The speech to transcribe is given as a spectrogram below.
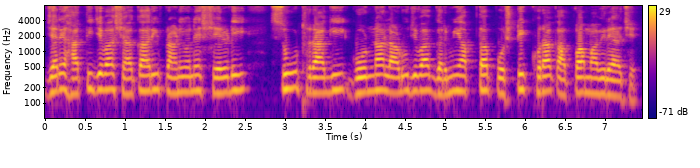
જ્યારે હાથી જેવા શાકાહારી પ્રાણીઓને શેરડી, સૂઠ, રાગી, ગોળના લાડુ જેવા ગરમી આપતા પૌષ્ટિક ખોરાક આપવામાં આવી રહ્યા છે.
